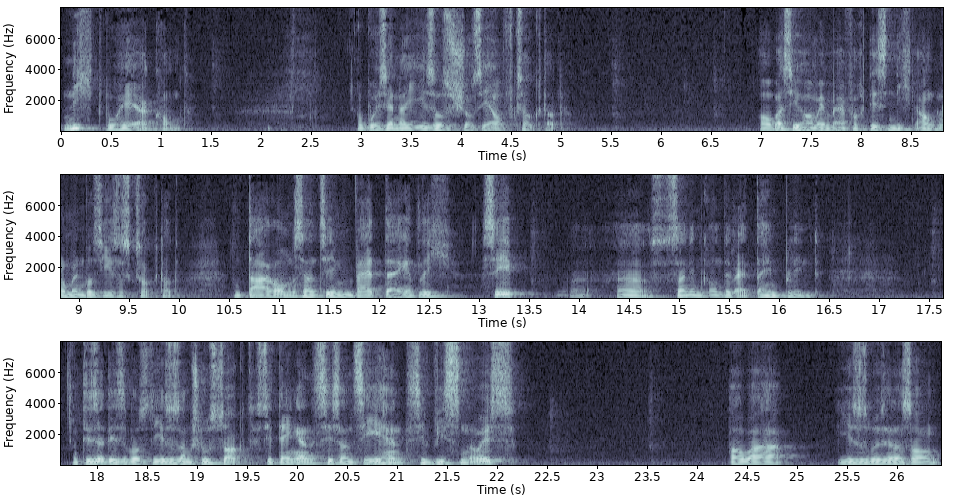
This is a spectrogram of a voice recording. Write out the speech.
nicht, woher er kommt. Obwohl es ja Jesus schon sehr oft gesagt hat. Aber sie haben ihm einfach das nicht angenommen, was Jesus gesagt hat. Und darum sind sie ihm weiter eigentlich seh, äh, sind im Grunde weiterhin blind. Und das ist ja das, was Jesus am Schluss sagt. Sie denken, sie sind sehend, sie wissen alles. Aber Jesus muss ja sagen,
